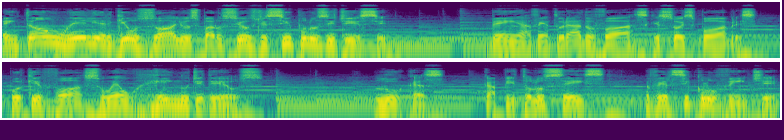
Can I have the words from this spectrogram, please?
Então ele ergueu os olhos para os seus discípulos e disse: Bem-aventurado vós que sois pobres, porque vosso é o reino de Deus. Lucas, capítulo 6, versículo 20.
